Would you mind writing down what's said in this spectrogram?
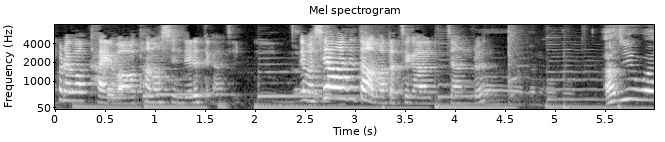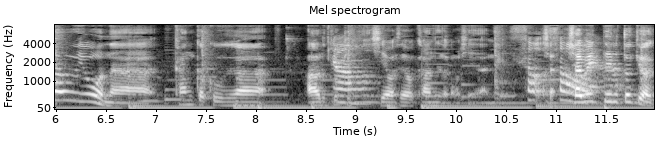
これは会話を楽しんでるって感じ。うんでも幸せとはまた違うジャンル？味わうような感覚があるときに幸せを感じるのかもしれないね。そう、しゃそう。喋ってるときは、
